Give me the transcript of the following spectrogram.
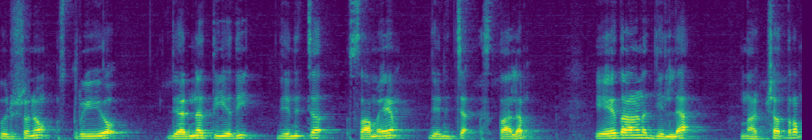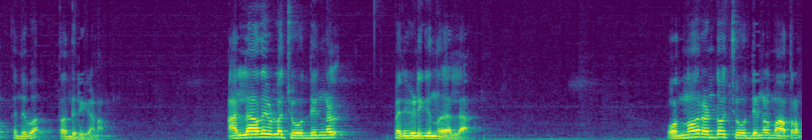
പുരുഷനോ സ്ത്രീയോ ജനനത്തീയതി ജനിച്ച സമയം ജനിച്ച സ്ഥലം ഏതാണ് ജില്ല നക്ഷത്രം എന്നിവ തന്നിരിക്കണം. അല്ലാതെയുള്ള ചോദ്യങ്ങൾ പരിഗണിക്കുന്നതല്ല. ഒന്നോ രണ്ടോ ചോദ്യങ്ങൾ മാത്രം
